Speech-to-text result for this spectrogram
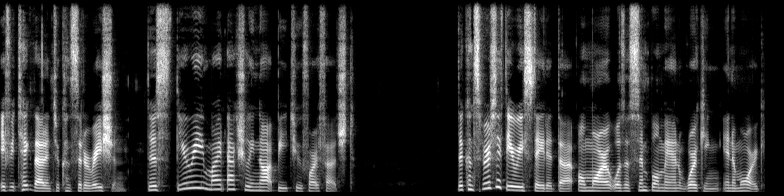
If you take that into consideration, this theory might actually not be too far fetched. The conspiracy theory stated that Omar was a simple man working in a morgue,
